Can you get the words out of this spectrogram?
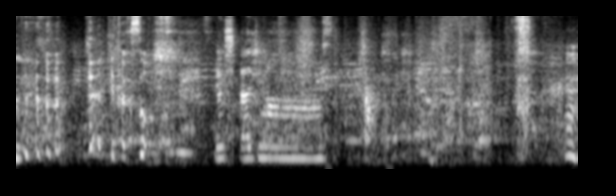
下手くそ。よしいただきます。うんうん。うん。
